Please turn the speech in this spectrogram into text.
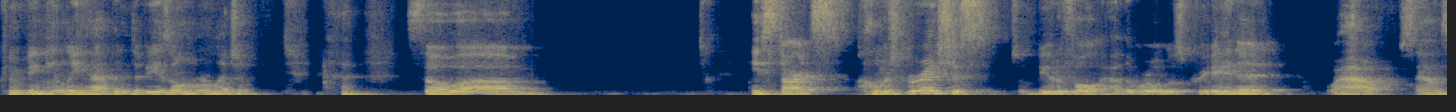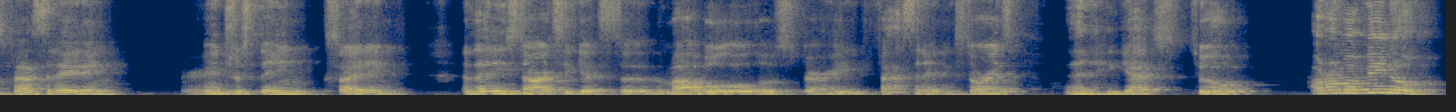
conveniently happened to be his own religion. so um, he starts Chumash Bereshis. So beautiful how the world was created. Wow, sounds fascinating, very interesting, exciting. And then he starts, he gets to the Mabul, all those very fascinating stories. Then he gets to Avram Avinu.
